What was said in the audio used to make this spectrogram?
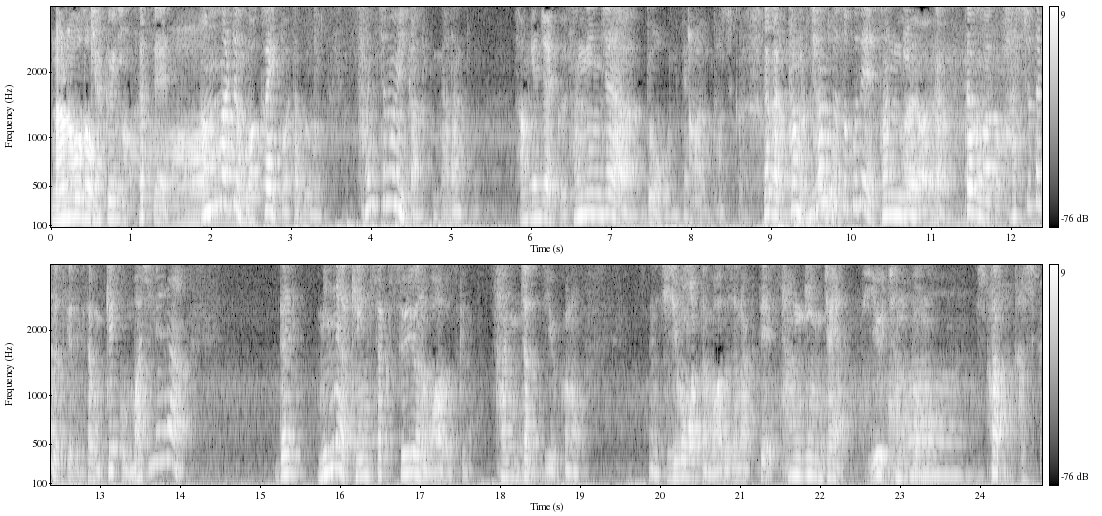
多なるほど。分逆に。だってあんまり多分若い子は多分三茶飲みかってならんと思う三軒茶屋三軒茶屋どう？みたいな。あ確かに。だから多分ちゃんとそこで三軒はいはいはい多分あとハッシュタグつけるとき多分結構真面目な誰みんなが検索するようなワードをつけるの。三茶っていうこの何縮こまったワードじゃなくて三軒茶屋っていうちゃんとのした。あ確か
